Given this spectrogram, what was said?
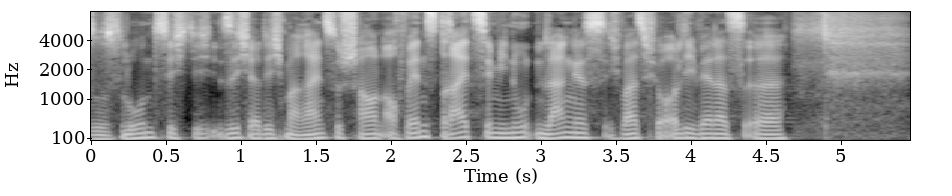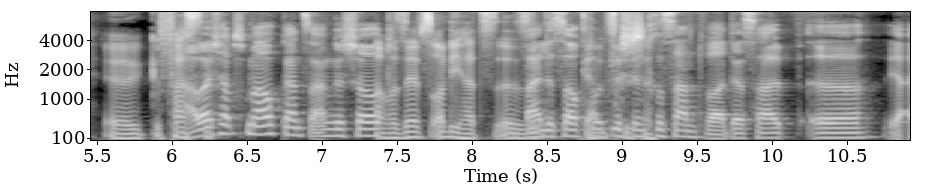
Also es lohnt sich sicherlich mal reinzuschauen, auch wenn es 13 Minuten lang ist. Ich weiß, für Olli wäre das äh, äh, fast. Aber ich habe es mir auch ganz angeschaut. Aber selbst Olli hat äh, Weil es auch wirklich interessant war, deshalb, äh, ja.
